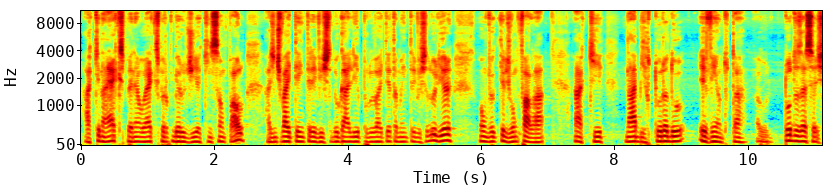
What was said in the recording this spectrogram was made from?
aqui na Expo, né? O Expo o primeiro dia aqui em São Paulo. A gente vai ter entrevista do Galípolo, vai ter também entrevista do Lira. Vamos ver o que eles vão falar aqui na abertura do evento, tá? Todas essas,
